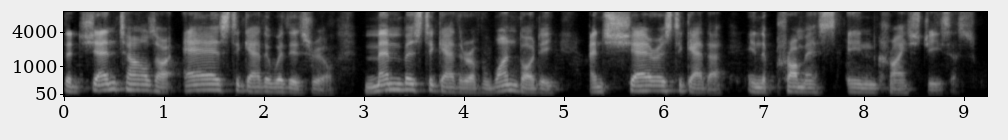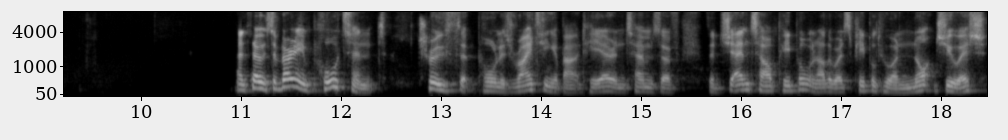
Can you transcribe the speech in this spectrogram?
the Gentiles are heirs together with Israel, members together of one body, and share us together in the promise in Christ Jesus. And so it's a very important truth that Paul is writing about here in terms of the Gentile people, in other words, people who are not Jewish,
